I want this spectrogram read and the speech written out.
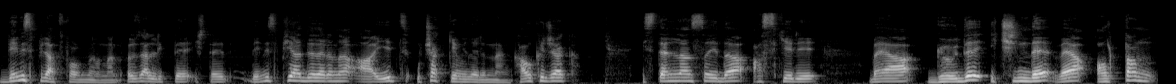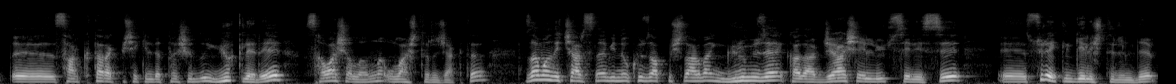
deniz platformlarından özellikle işte deniz piyadelerine ait uçak gemilerinden kalkacak. istenilen sayıda askeri veya gövde içinde veya alttan e, sarkıtarak bir şekilde taşıdığı yükleri savaş alanına ulaştıracaktı. Zaman içerisinde 1960'lardan günümüze kadar CH-53 serisi e, sürekli geliştirildi.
